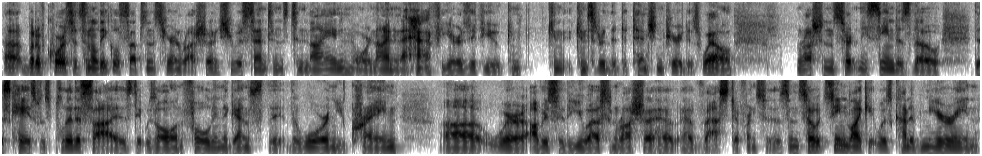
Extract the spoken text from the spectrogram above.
Uh, but of course, it's an illegal substance here in Russia. She was sentenced to nine or nine and a half years if you can, can consider the detention period as well. Russians certainly seemed as though this case was politicized. It was all unfolding against the, the war in Ukraine uh, where obviously the U.S. and Russia have, have vast differences. And so it seemed like it was kind of mirroring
